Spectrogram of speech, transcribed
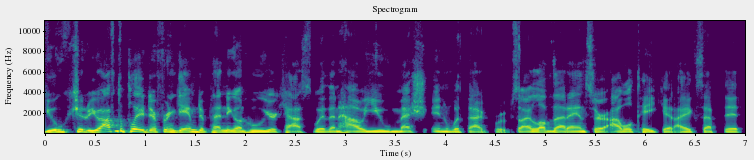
you could you have to play a different game depending on who you're cast with and how you mesh in with that group. So I love that answer. I will take it. I accept it.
